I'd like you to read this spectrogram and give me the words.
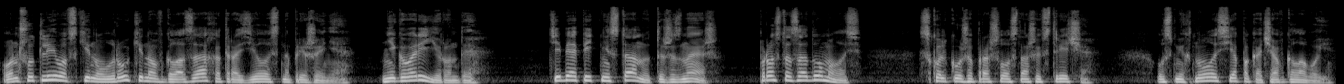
Он шутливо вскинул руки, но в глазах отразилось напряжение. «Не говори ерунды. Тебя пить не стану, ты же знаешь. Просто задумалась. Сколько уже прошло с нашей встречи?» Усмехнулась я, покачав головой.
